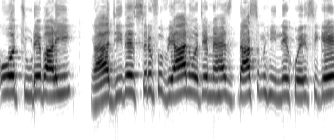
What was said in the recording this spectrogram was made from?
ਉਹ ਚੂੜੇ ਵਾਲੀ ਅ, ਜਿਹਦੇ ਸਿਰਫ ਵਿਆਹ ਨੂੰ ਅਜੇ ਮਹਿਜ਼ 10 ਮਹੀਨੇ ਹੋਏ ਸੀਗੇ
